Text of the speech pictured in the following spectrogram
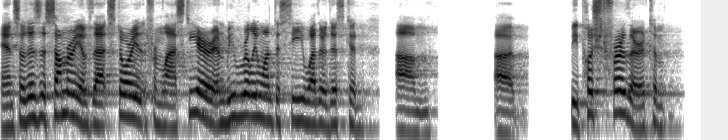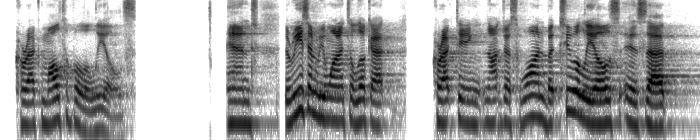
And so this is a summary of that story from last year, and we really want to see whether this could um, uh, be pushed further to correct multiple alleles. And the reason we wanted to look at correcting not just one, but two alleles is that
